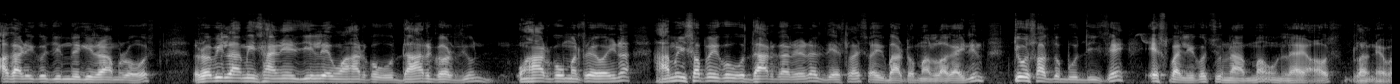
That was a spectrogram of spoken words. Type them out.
अगाडिको जिन्दगी राम्रो होस्। रवि लामी छानेजीले उहाँहरूको उद्धार गरिदिउन्। उहाँहरूको मात्रै होइन हामी सबैको उद्धार गरेर देशलाई सही बाटोमा लगाइदिन्। त्यो सद्बुद्धि चाहिँ यसपालिको चुनावमा उनलाई आओस्। धन्यवाद।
